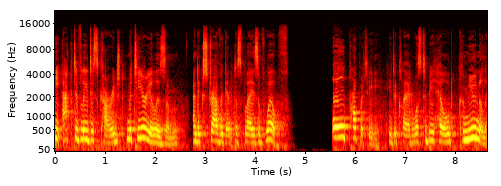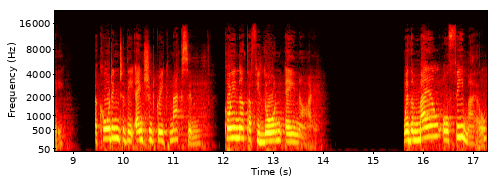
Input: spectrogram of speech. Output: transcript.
He actively discouraged materialism and extravagant displays of wealth. All property, he declared, was to be held communally, according to the ancient Greek maxim, koina ta philon einai. Whether male or female,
